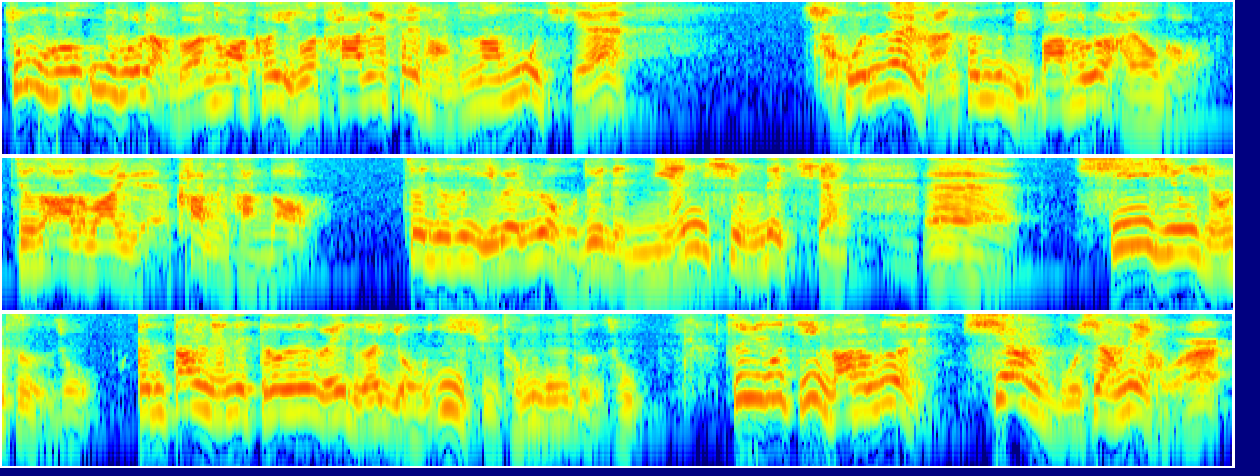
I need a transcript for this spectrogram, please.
综合攻守两端的话，可以说他在赛场之上目前存在感甚至比巴特勒还要高。就是阿德巴约，看没看到？这就是一位热火队的年轻的前，呃，新星型支柱，跟当年的德文韦德有异曲同工之处。至于说吉米巴特勒呢，像不像那会儿，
